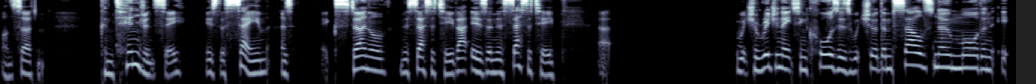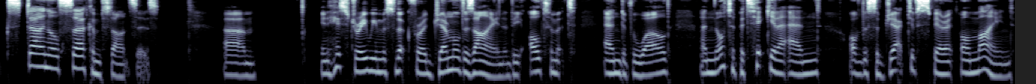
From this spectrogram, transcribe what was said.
uncertain. Contingency is the same as external necessity. That is a necessity uh, which originates in causes which are themselves no more than external circumstances. Um, in history, we must look for a general design, the ultimate end of the world, and not a particular end of the subjective spirit or mind,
